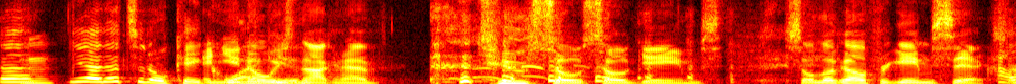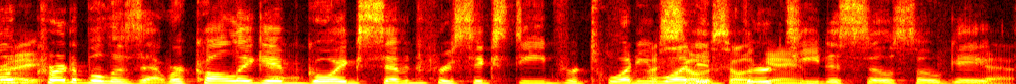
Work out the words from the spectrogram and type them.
eh, yeah, that's an okay Mm. And Kawhi you know he's not going to have two so-so games. So look out for game six, How right? incredible is that? We're calling him going seven for 16 for 21 and 13 game. a so so game. Yeah.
